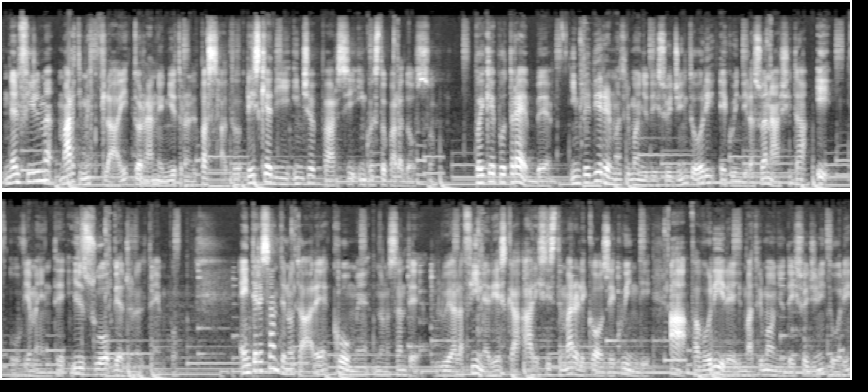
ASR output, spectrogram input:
nel film Marty McFly, tornando indietro nel passato, rischia di incepparsi in questo paradosso, poiché potrebbe impedire il matrimonio dei suoi genitori e quindi la sua nascita e, ovviamente, il suo viaggio nel tempo. È interessante notare come, nonostante lui alla fine riesca a risistemare le cose e quindi a favorire il matrimonio dei suoi genitori,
